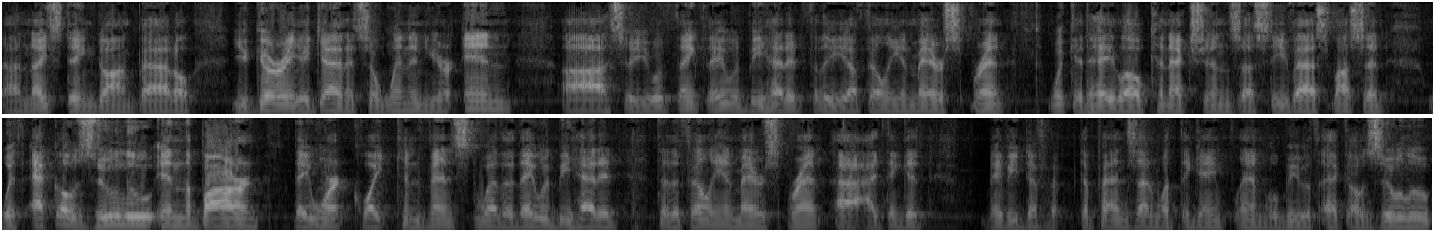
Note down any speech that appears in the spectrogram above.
uh, nice ding dong battle. Yaguri, again, it's a win and you're in. Uh, so you would think they would be headed for the uh, Filly and Mare Sprint. Wicked Halo connections, uh, Steve Asmussen. With Echo Zulu in the barn, they weren't quite convinced whether they would be headed to the Filly and Mare Sprint. Uh, I think it maybe def- depends on what the game plan will be with Echo Zulu.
